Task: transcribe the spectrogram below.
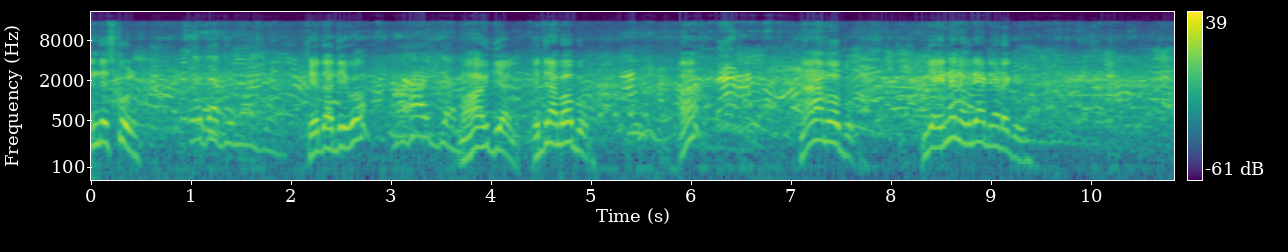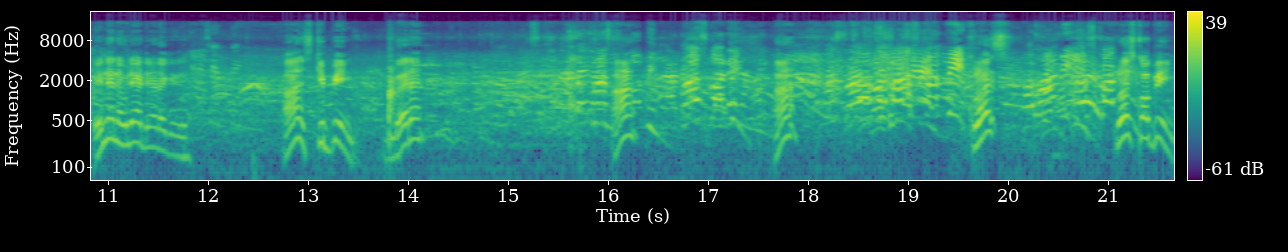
எந்த ஸ்கூல் சேதாதீவு மகாவித்யாலயம் எத்தனை பாபு ஆ நாலாம் பாபு இங்கே என்னென்ன விளையாட்டு நடக்குது என்னென்ன விளையாட்டு நடக்குது ஆ ஸ்கிப்பிங் வேற ஆ ஆ க்ரோஸ் க்ரோஸ் கோப்பிங்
